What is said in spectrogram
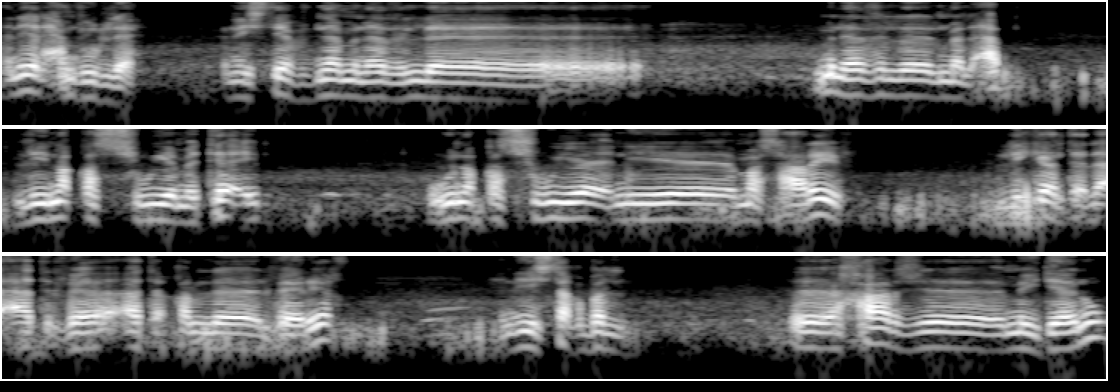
يعني الحمد لله يعني استفدنا من هذا من هذا الملعب اللي نقص شوية متاعب ونقص شوية يعني مصاريف. اللي كانت على عاتق الف- عاتق الفريق يعني يستقبل آه، خارج آه، ميدانه.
